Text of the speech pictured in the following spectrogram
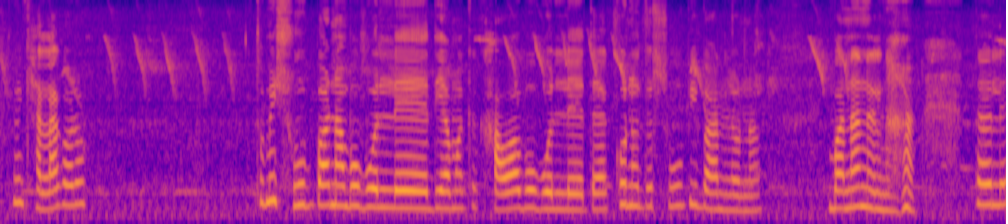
তুমি খেলা করো। তুমি স্যুপ বানাবো বললে, দিয়ে আমাকে খাওয়াবো বললে, তো এখনও তো স্যুপই বানলো না, বানালে না। তাহলে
